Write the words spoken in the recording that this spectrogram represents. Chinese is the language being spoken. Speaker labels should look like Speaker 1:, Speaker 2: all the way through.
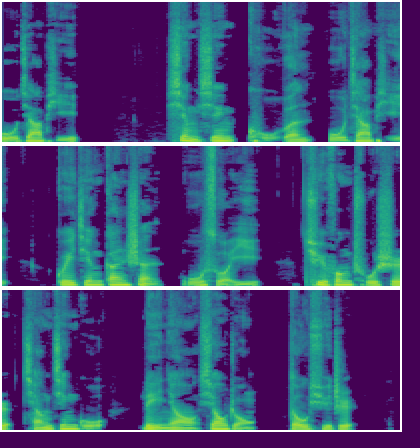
Speaker 1: 五加皮，性辛苦温，五加皮，归经肝肾无所益，祛风除湿，强筋骨，利尿消肿，都须知。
